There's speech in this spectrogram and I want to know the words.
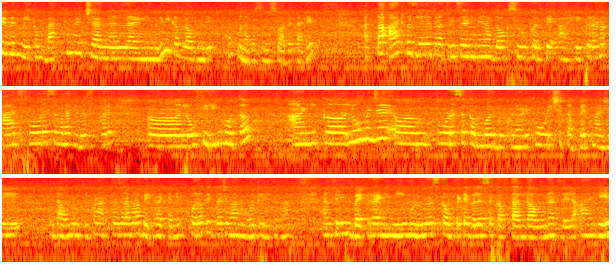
Hi everyone welcome back to my channel आणि नवीन एका ब्लॉगमध्ये खूप मनापासून स्वागत आहे. आत्ता आठ वाजलेले आहेत रात्रीचे आणि मी हा ब्लॉग सुरू करते आहे. कारण आज थोडंसं मला दिवसभर लो फिलिंग होतं. आणि क लो म्हणजे थोडंसं कंबर दुखणं आणि थोडीशी तब्येत माझी डाऊन होती. पण आत्ता जरा मला बेटर वाटतं मी परत एकदा जेव्हा अनुभव केले तेव्हा आय एम फिलिंग बेटर आणि मी म्हणूनच कम्फर्टेबल असं कफ्तान गाऊन घातलेलं आहे.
